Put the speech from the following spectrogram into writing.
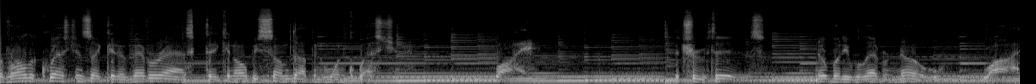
Of all the questions I could have ever asked, they can all be summed up in one question. Why? The truth is, nobody will ever know why.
